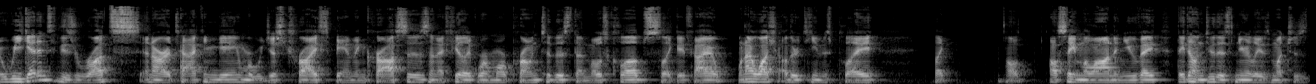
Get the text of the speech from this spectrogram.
we get into these ruts in our attacking game where we just try spamming crosses, and I feel like we're more prone to this than most clubs. Like if I when I watch other teams play, like I'll I'll say Milan and Juve, they don't do this nearly as much as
